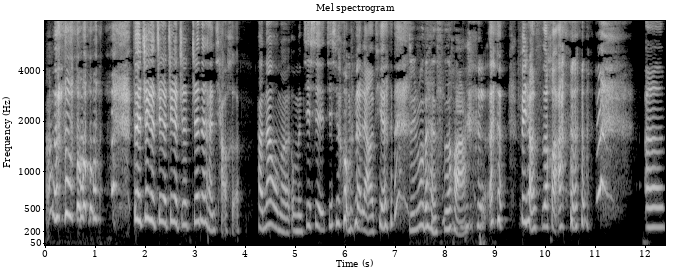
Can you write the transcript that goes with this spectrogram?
对，这个这个这个真真的很巧合。好，那我们我们继续继续我们的聊天，植入的很丝滑，非常丝滑。嗯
